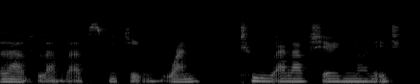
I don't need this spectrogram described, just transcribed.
love, love, love speaking. One, two, I love sharing knowledge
